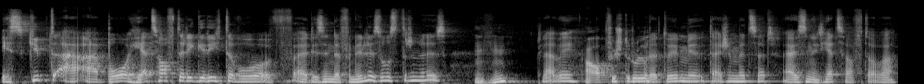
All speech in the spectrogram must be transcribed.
es gibt auch ein paar herzhaftere Gerichte, wo äh, das in der Vanillesauce drin ist, glaube ich. Ein Apfelstrudel. Oder ich mir da schon mit? Ja, ist nicht herzhaft, aber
